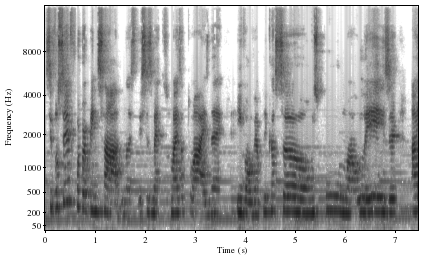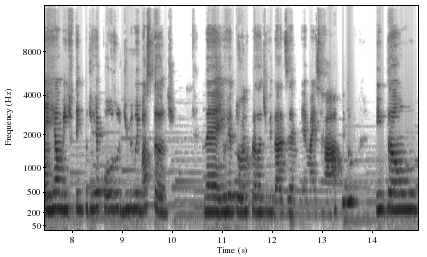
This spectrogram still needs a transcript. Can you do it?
Se você for pensar nesses métodos mais atuais, né, envolve aplicação, espuma, o laser, aí realmente o tempo de repouso diminui bastante, né, e o retorno para as atividades é, é mais rápido, então,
